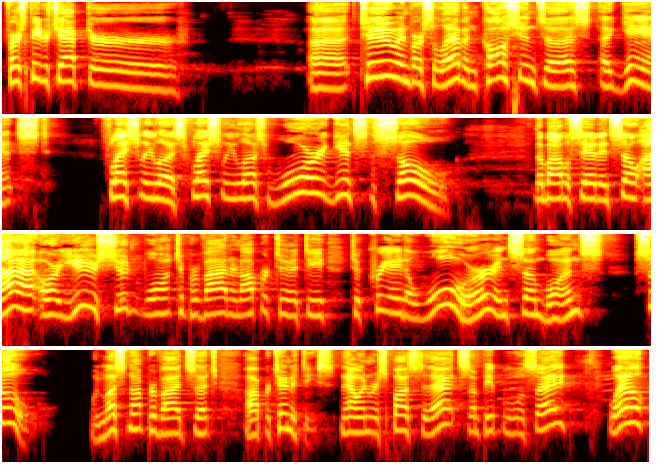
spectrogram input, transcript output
First Peter chapter uh, 2 and verse 11 cautions us against fleshly lust. Fleshly lust war against the soul. The Bible said, and so I or you shouldn't want to provide an opportunity to create a war in someone's soul. We must not provide such opportunities. Now, in response to that, some people will say, well,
